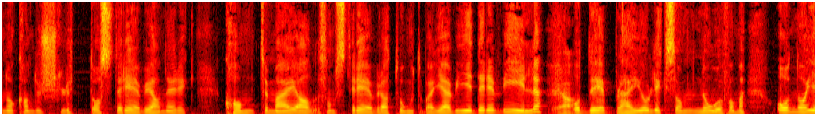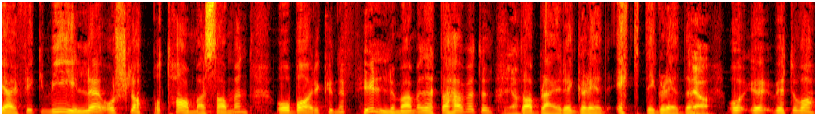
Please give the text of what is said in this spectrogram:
nå kan du slutte å streve, Jan Erik. Kom til meg, alle som strever av tungt. Jeg vil gi dere hvile. Ja. Og det blei jo liksom noe for meg. Og når jeg fikk hvile og slapp å ta meg sammen og bare kunne fylle meg med dette her, vet du, Ja. da blei det glede. Ekte glede. Og eh, vet du hva?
